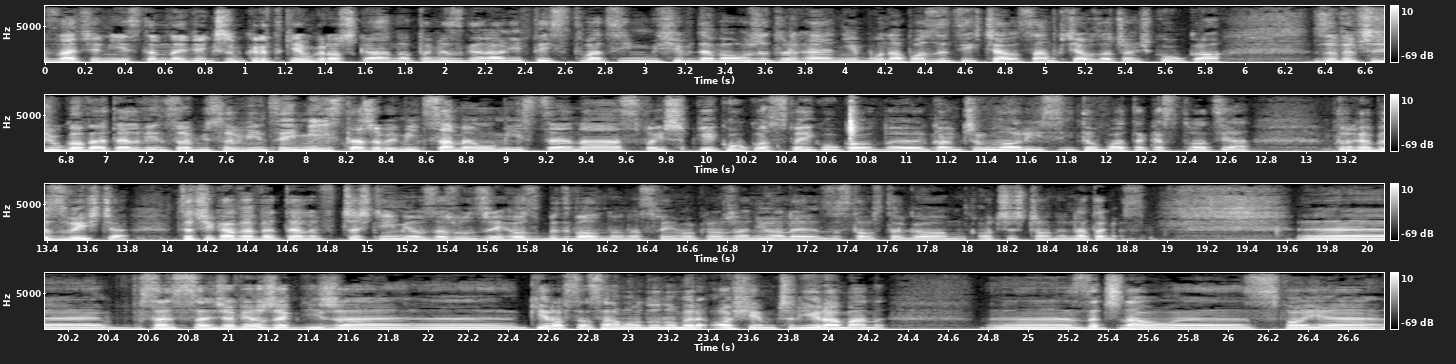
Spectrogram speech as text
znacie, nie jestem największym krytykiem Groszka, natomiast generalnie w tej sytuacji mi się wydawało, że trochę nie był na pozycji. Chciał, sam chciał zacząć kółko, że wyprzedził go Vettel, więc robił sobie więcej miejsca, żeby mieć samemu miejsce na swoje szybkie kółko. Swoje kółko e, kończył Norris i to była taka sytuacja trochę bez wyjścia. Co ciekawe, Vettel wcześniej miał zarzut, że jechał zbyt wolno na swoim okrążeniu, ale został z tego oczyszczony. Natomiast e, sędz- sędziowie orzekli, że e, kierowca samochodu numer 8, czyli Roman, zaczynał e, swoje e,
